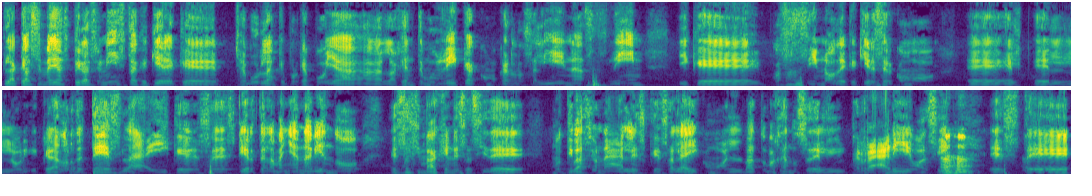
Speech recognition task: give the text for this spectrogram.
la clase media aspiracionista que quiere que se burlan que porque apoya a la gente muy rica como Carlos Salinas, Slim, y que cosas así, ¿no? De que quiere ser como eh, el, creador de Tesla y que se despierta en la mañana viendo esas imágenes así de motivacionales que sale ahí como el vato bajándose del Ferrari o así. Este,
